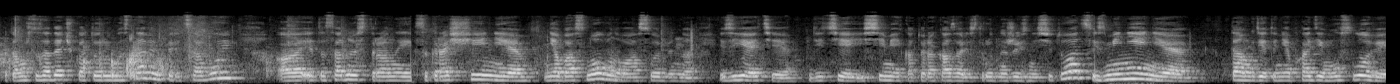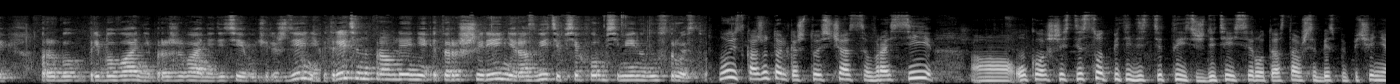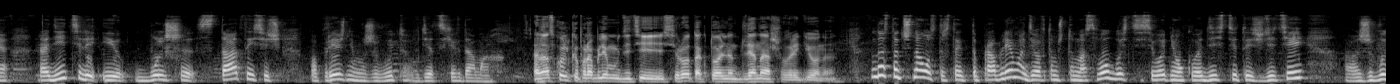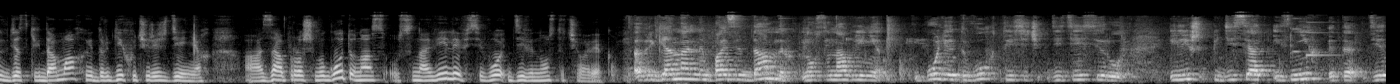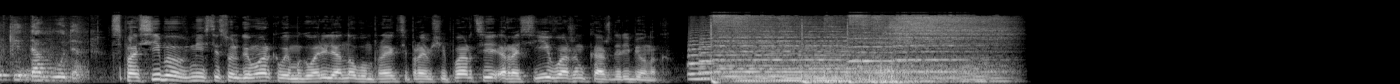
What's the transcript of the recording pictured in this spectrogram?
Потому что задачу, которую мы ставим перед собой, а, это, с одной стороны, сокращение необоснованного, особенно изъятия детей из семей, которые оказались в трудной жизненной ситуации, изменение там, где это необходимо, условий пребывания и проживания детей в учреждениях. И третье направление – это расширение, развитие всех форм семейного устройства. Ну и скажу только, что сейчас в России э, около 650 тысяч детей-сирот, оставшихся без попечения родителей, и больше 100 тысяч по-прежнему живут в детских домах. А насколько проблема детей и сирот актуальна для нашего региона? Ну, достаточно остро стоит эта проблема. Дело в том, что у нас в области сегодня около 10 тысяч детей а, живут в детских домах и других учреждениях. А, за прошлый год у нас усыновили всего 90 человек. В региональной базе данных на усыновление более 2000 детей-сирот. И лишь 50 из них – это детки до года. Спасибо. Вместе с Ольгой Марковой мы говорили о новом проекте правящей партии «России важен каждый ребенок».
